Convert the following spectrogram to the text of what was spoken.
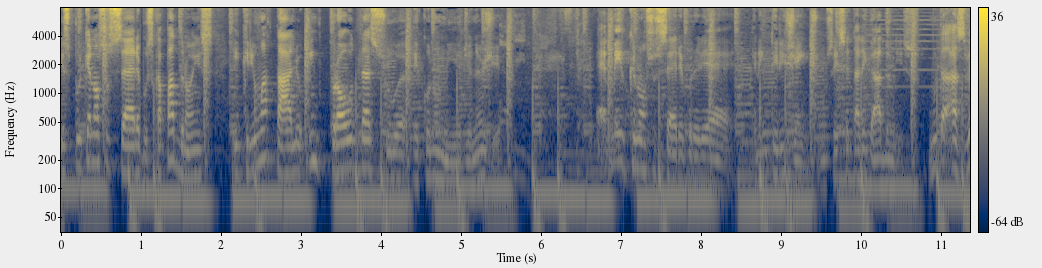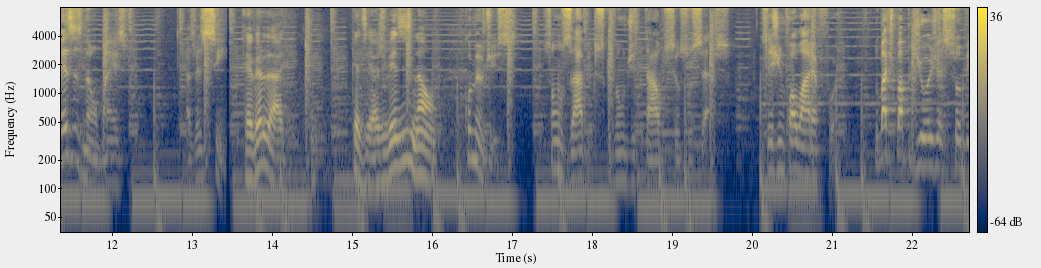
Isso porque nosso cérebro busca padrões e cria um atalho em prol da sua economia de energia. É meio que o nosso cérebro ele é, ele é inteligente, não sei se você tá ligado nisso. Muitas, às vezes não, mas às vezes sim. É verdade. Quer dizer, às vezes não. Como eu disse, são os hábitos que vão ditar o seu sucesso, seja em qual área for. No bate-papo de hoje é sobre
